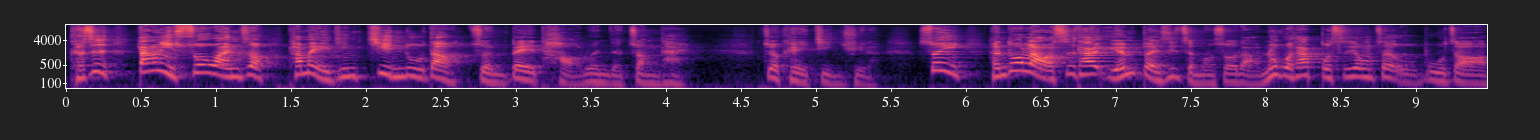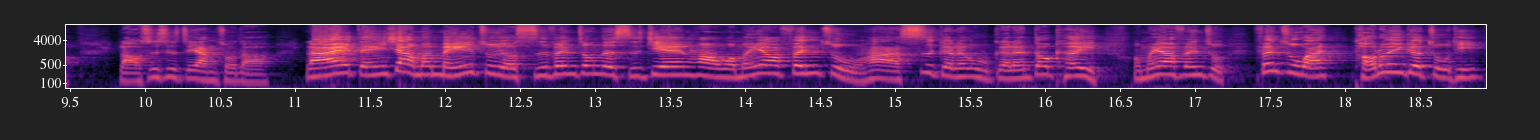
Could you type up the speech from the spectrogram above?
可是当你说完之后，他们已经进入到准备讨论的状态。就可以进去了。所以很多老师他原本是怎么说的？如果他不是用这五步骤，老师是这样说的：来，等一下，我们每一组有十分钟的时间哈，我们要分组哈，四个人、五个人都可以，我们要分组，分组完讨论一个主题：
